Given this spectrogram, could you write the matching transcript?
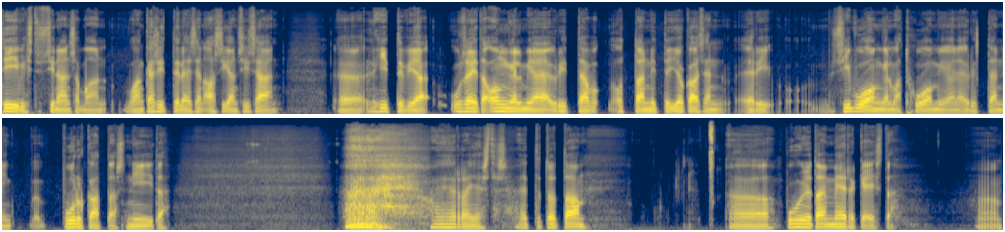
tiivisty sinänsä, vaan, vaan käsittelee sen asian sisään ö, liittyviä useita ongelmia ja yrittää ottaa niiden jokaisen eri sivuongelmat huomioon ja yrittää niin purkaa taas niitä. Oi herra jestas. Että tota, ö, puhuin jotain merkeistä. Ö,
